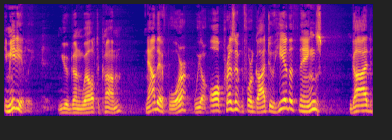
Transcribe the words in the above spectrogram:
immediately. You have done well to come. Now, therefore, we are all present before God to hear the things God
